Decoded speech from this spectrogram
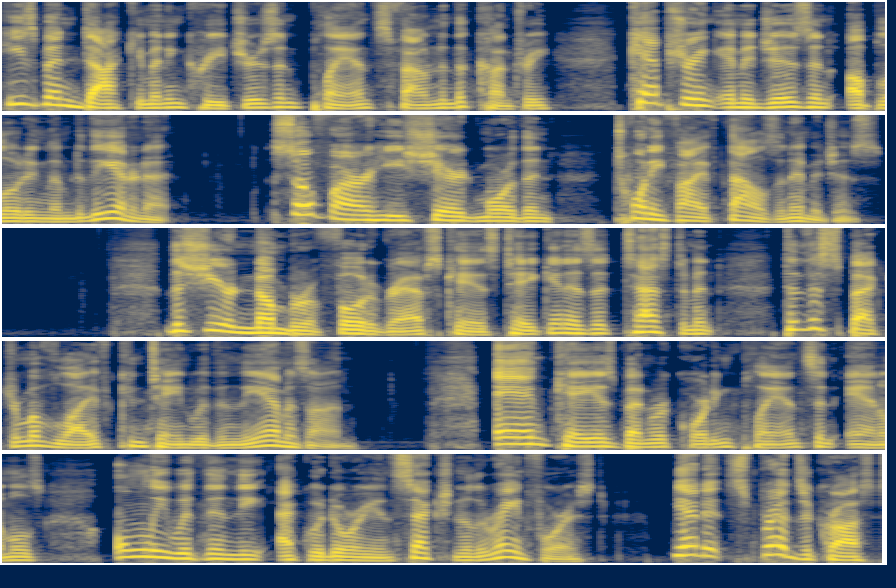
He's been documenting creatures and plants found in the country capturing images and uploading them to the Internet. So far he's shared more than 25,000 images the sheer number of photographs Kay has taken is a testament to the spectrum of life contained within the Amazon. And Kay has been recording plants and animals only within the Ecuadorian section of the rainforest Yet it spreads across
